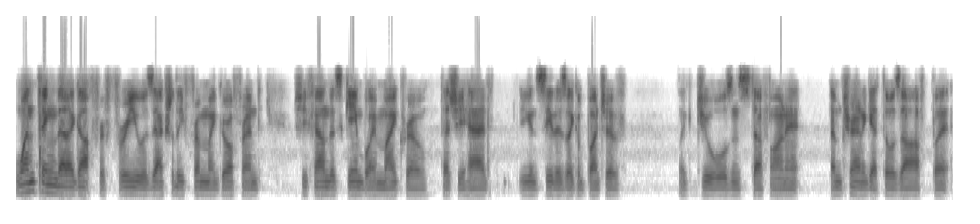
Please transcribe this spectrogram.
one thing that I got for free was actually from my girlfriend. She found this Game Boy Micro that she had. You can see there's like a bunch of like jewels and stuff on it. I'm trying to get those off, but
